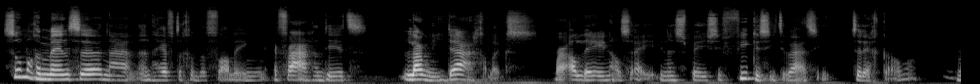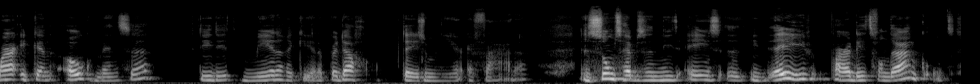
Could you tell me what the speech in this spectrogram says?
Sommige mensen na een heftige bevalling ervaren dit lang niet dagelijks, maar alleen als zij in een specifieke situatie terechtkomen. Maar ik ken ook mensen die dit meerdere keren per dag op deze manier ervaren. En soms hebben ze niet eens het idee waar dit vandaan komt.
